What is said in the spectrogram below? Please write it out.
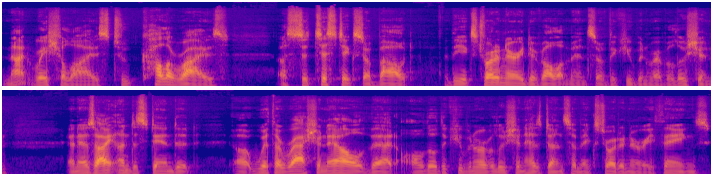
not racialize, to colorize uh, statistics about the extraordinary developments of the Cuban Revolution. And as I understand it, uh, with a rationale that although the Cuban Revolution has done some extraordinary things,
